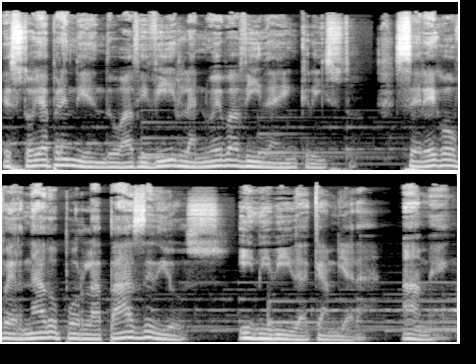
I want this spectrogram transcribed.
Estoy aprendiendo a vivir la nueva vida en Cristo. Seré gobernado por la paz de Dios y mi vida cambiará. Amén.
